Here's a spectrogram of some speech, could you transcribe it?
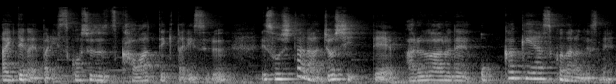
相手がやっぱり少しずつ変わってきたりする。でそしたら女子ってあるあるで追っかけやすくなるんですね。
